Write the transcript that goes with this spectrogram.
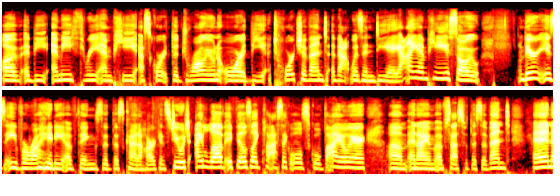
of the ME3MP Escort the Drone or the Torch event that was in DAIMP. So there is a variety of things that this kind of harkens to, which I love. It feels like classic old school BioWare, um, and I'm obsessed with this event. And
